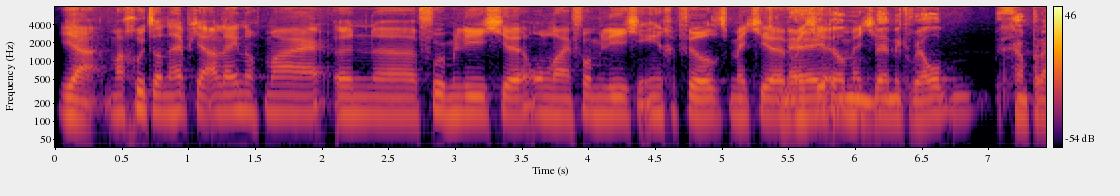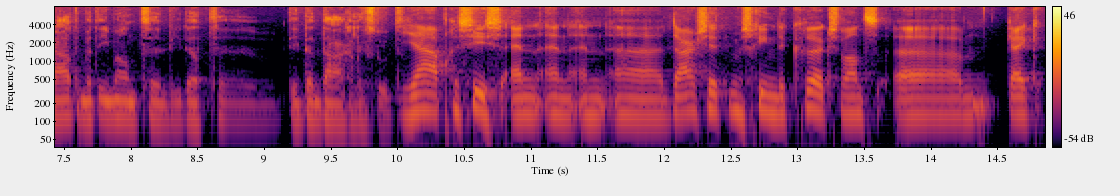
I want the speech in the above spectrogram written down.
Ja, maar goed, dan heb je alleen nog maar een uh, formuliertje, online formuliertje ingevuld met je. Nee, met je, dan met je... ben ik wel gaan praten met iemand die dat, uh, die dat dagelijks doet. Ja, precies. En, en, en uh, daar zit misschien de crux. Want ehm, kijk,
